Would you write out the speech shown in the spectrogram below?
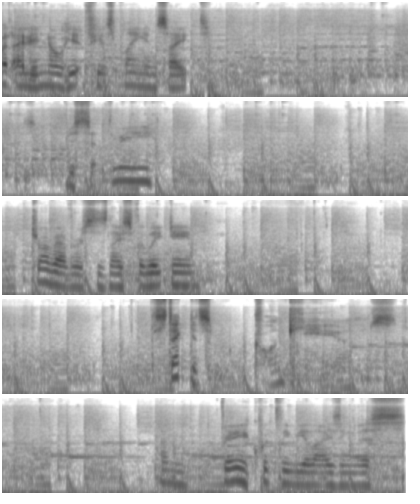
But I didn't know if he was playing Insight. Just set 3. Draw Avarice is nice for late game. This deck gets clunky very quickly realizing this.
